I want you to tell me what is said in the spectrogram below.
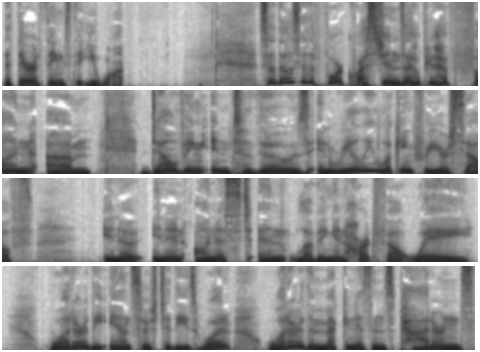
that there are things that you want. So those are the four questions. I hope you have fun um, delving into those and really looking for yourself in a in an honest and loving and heartfelt way. What are the answers to these? What what are the mechanisms, patterns,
